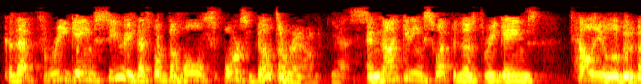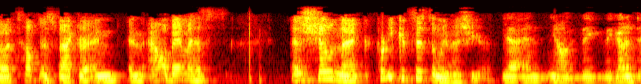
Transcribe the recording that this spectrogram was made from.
because that three game series that's what the whole sport's built around Yes. and not getting swept in those three games tells you a little bit about a toughness factor and and Alabama has has shown that pretty consistently this year. Yeah, and you know they they got into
